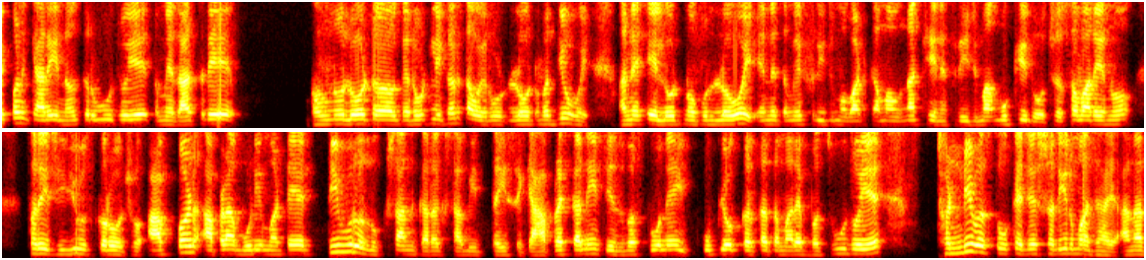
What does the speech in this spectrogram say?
એ પણ ક્યારેય ન કરવું જોઈએ. તમે રાત્રે ઘઉંનો લોટ કે રોટલી કરતા હોય લોટ વધ્યો હોય અને એ લોટનો પુડલો હોય, એને તમે ફ્રીજમાં વાટકામાં નાખીને ફ્રીજમાં મૂકી દો છો. સવારે એનો ફરીથી યુઝ કરો છો. આ પણ આપણા બોડી માટે તીવ્ર નુકસાનકારક સાબિત થઈ શકે. આ પ્રકારની ચીજ વસ્તુઓને ઉપયોગ કરતા તમારે બચવું જોઈએ. ઠંડી વસ્તુ કે જે શરીરમાં જાય, આના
